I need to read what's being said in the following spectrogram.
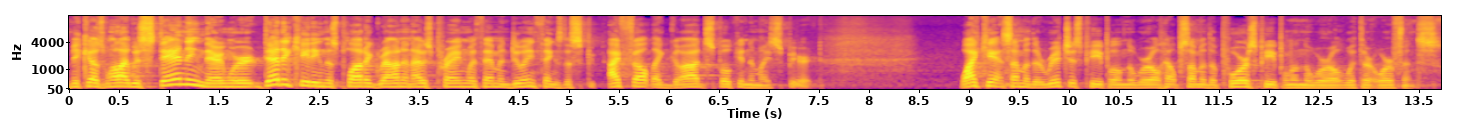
because while I was standing there and we are dedicating this plot of ground and I was praying with them and doing things, the, I felt like God spoke into my spirit. Why can't some of the richest people in the world help some of the poorest people in the world with their orphans?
